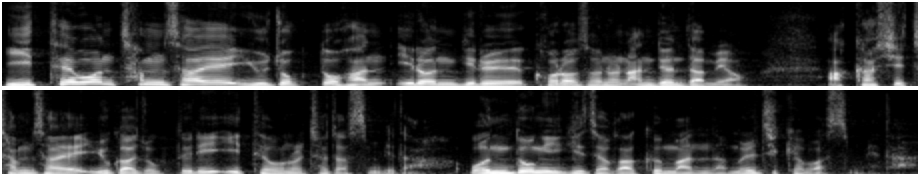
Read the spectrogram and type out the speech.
이태원 참사의 유족 또한 이런 길을 걸어서는 안 된다며 아카시 참사의 유가족들이 이태원을 찾았습니다. 원동희 기자가 그 만남을 지켜봤습니다.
